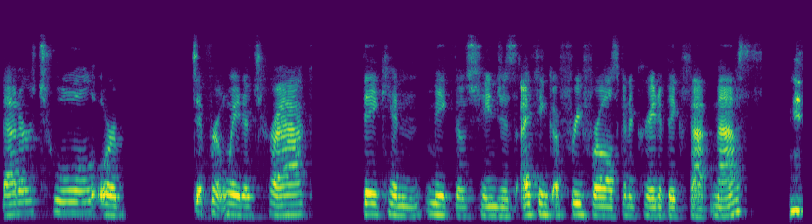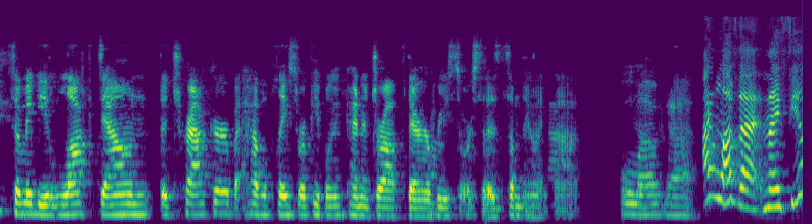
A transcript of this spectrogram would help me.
better tool or different way to track they can make those changes. I think a free for all is going to create a big fat mess. So maybe lock down the tracker but have a place where people can kind of drop their resources something like that Love that. I love that. And I feel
